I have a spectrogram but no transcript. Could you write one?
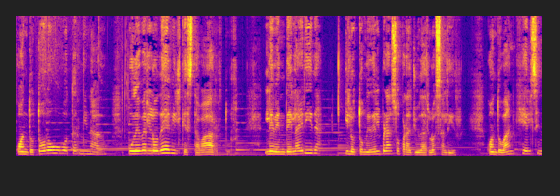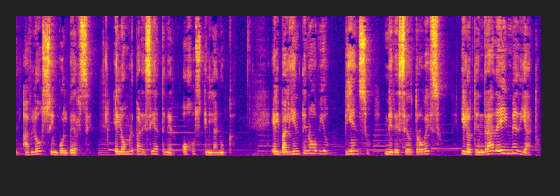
Cuando todo hubo terminado, pude ver lo débil que estaba Arthur. Le vendé la herida y lo tomé del brazo para ayudarlo a salir. Cuando Van Helsing habló sin volverse, el hombre parecía tener ojos en la nuca. El valiente novio, pienso, merece otro beso y lo tendrá de inmediato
